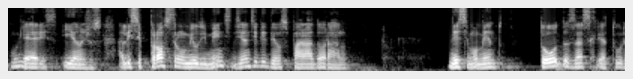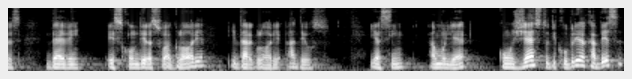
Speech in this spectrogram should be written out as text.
mulheres e anjos, ali se prostram humildemente diante de Deus para adorá-lo. Nesse momento, todas as criaturas devem esconder a sua glória e dar glória a Deus. E assim, a mulher, com o gesto de cobrir a cabeça,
